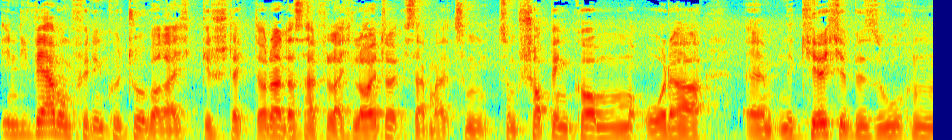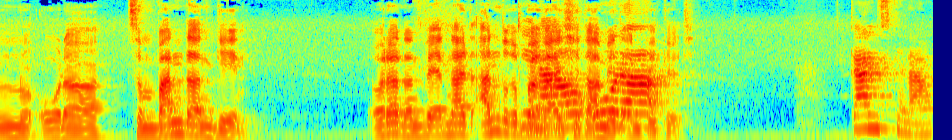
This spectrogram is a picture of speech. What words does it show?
in die Werbung für den Kulturbereich gesteckt, oder? Dass halt vielleicht Leute, ich sag mal, zum, zum Shopping kommen oder ähm, eine Kirche besuchen oder zum Wandern gehen. Oder? Dann werden halt andere genau, Bereiche damit entwickelt. Ganz genau.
